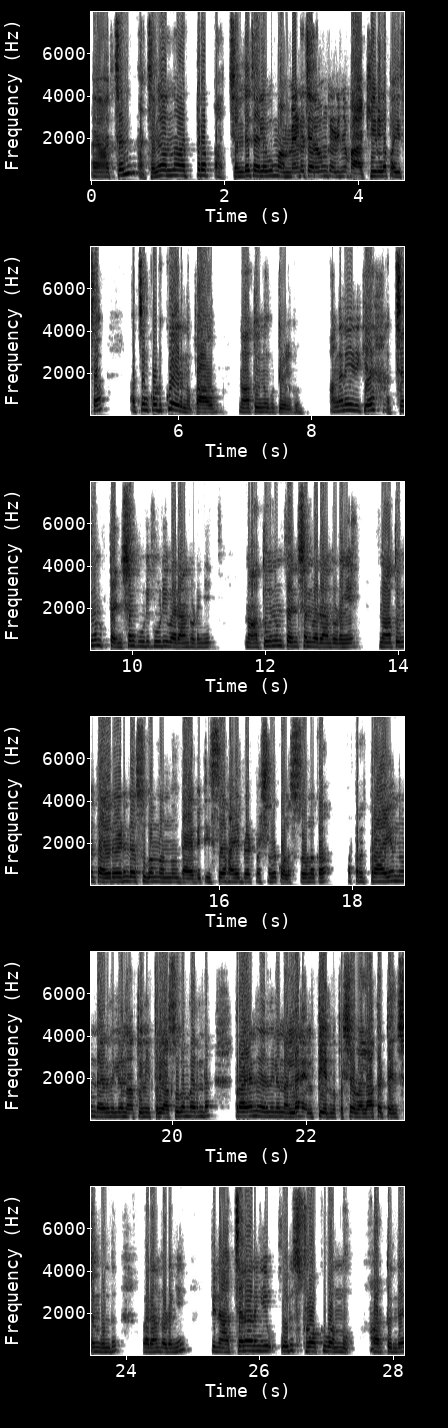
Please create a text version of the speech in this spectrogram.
അച്ഛൻ അച്ഛന് അന്ന് അത്ര അച്ഛന്റെ ചെലവും അമ്മയുടെ ചെലവും കഴിഞ്ഞ് ബാക്കിയുള്ള പൈസ അച്ഛൻ കൊടുക്കുമായിരുന്നു പാവം നാത്തൂനും കുട്ടികൾക്കും. അങ്ങനെ ഇരിക്കെ അച്ഛനും ടെൻഷൻ കൂടി കൂടി വരാൻ തുടങ്ങി. നാത്തൂനും ടെൻഷൻ വരാൻ തുടങ്ങി. നാത്തൂന് തൈറോയിഡിന്റെ അസുഖം വന്നു diabetes high blood pressure cholesterol ഒക്കെ അത്ര പ്രായമൊന്നും ഉണ്ടായിരുന്നില്ല. നാത്തൂന് ഇത്രയും അസുഖം വരേണ്ട പ്രായമൊന്നും ആയിരുന്നില്ല. നല്ല ഹെൽത്തി ആയിരുന്നു. പക്ഷെ വല്ലാത്ത ടെൻഷൻ കൊണ്ട് വരാൻ തുടങ്ങി. പിന്നെ അച്ഛനാണെങ്കിൽ ഒരു സ്ട്രോക്ക് വന്നു. ഹാർട്ടിന്റെ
